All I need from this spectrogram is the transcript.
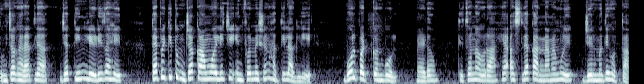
तुमच्या घरातल्या ज्या तीन लेडीज आहेत त्यापैकी तुमच्या कामवालीची इन्फॉर्मेशन हाती लागली आहे बोल पटकन बोल. मॅडम तिचा नवरा ह्या असल्या कारनाम्यामुळे जेलमध्ये होता.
